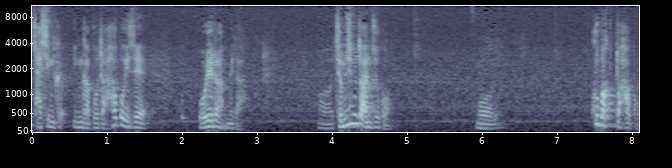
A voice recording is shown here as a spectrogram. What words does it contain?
자신인가 보다 하고 이제 오해를 합니다. 어, 점심도 안 주고 뭐 구박도 하고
